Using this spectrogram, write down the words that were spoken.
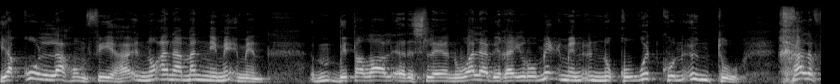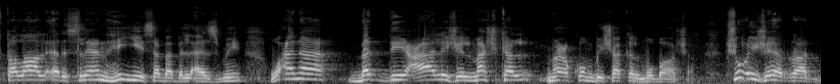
يقول لهم فيها أنه أنا مني مؤمن بطلال إرسلان ولا بغيره. مؤمن أنه قوتكم أنتم خلف طلال إرسلان هي سبب الأزمة وأنا بدي عالج المشكل معكم بشكل مباشر. شو إجا الرد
